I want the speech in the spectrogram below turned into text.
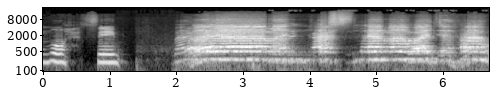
محسن. بلى من أسلم وجهه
